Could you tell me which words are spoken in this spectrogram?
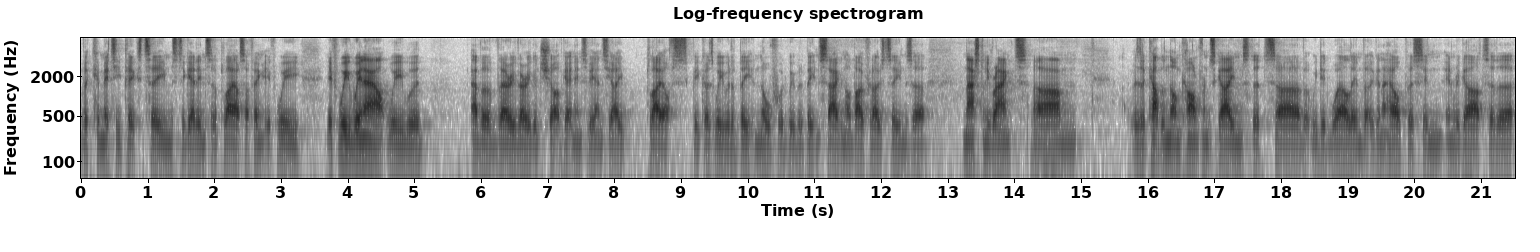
the committee picks teams to get into the playoffs, I think if we if we win out, we would have a very very good shot of getting into the NCAA playoffs because we would have beaten Northwood, we would have beaten Saginaw. Both of those teams are nationally ranked. Um, there's a couple of non-conference games that uh, that we did well in that are going to help us in, in regard to the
